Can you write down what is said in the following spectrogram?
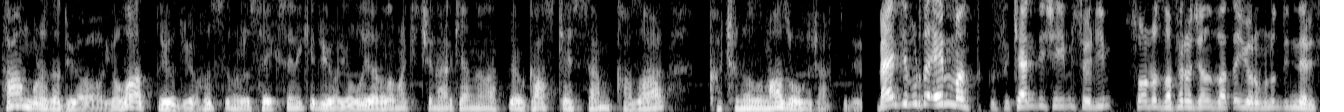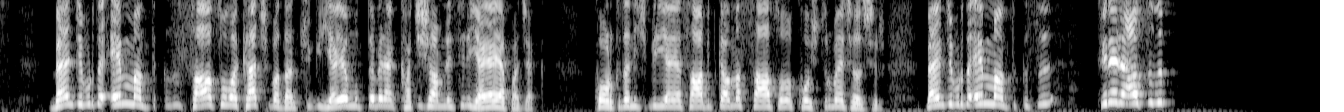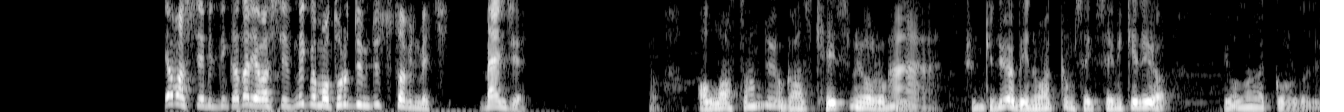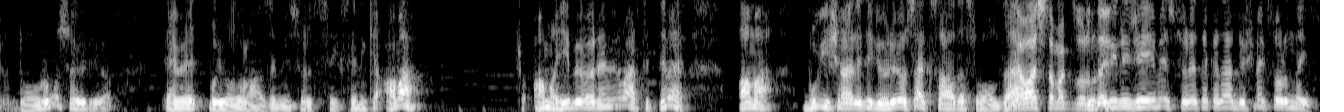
Tam burada diyor, yola atlıyor diyor. Hız sınırı 82 diyor. Yolu yaralamak için erkenden atlıyor. Gaz kessem kaza kaçınılmaz olacaktı diyor. Bence burada en mantıklısı kendi şeyimi söyleyeyim. Sonra Zafer Hoca'nın zaten yorumunu dinleriz. Bence burada en mantıklısı sağa sola kaçmadan çünkü yaya muhtemelen kaçış hamlesini yaya yapacak. Korkudan hiçbir yaya sabit kalmaz sağa sola koşturmaya çalışır. Bence burada en mantıklısı frene asılıp yavaşlayabildiğin kadar yavaşlayabilmek ve motoru dümdüz tutabilmek. Bence. Allah'tan diyor gaz kesmiyorum diyor. Ha. Çünkü diyor benim hakkım 82 diyor. Yolun hakkı orada diyor. Doğru mu söylüyor? Evet bu yolun azami sürati 82 ama şu amayı bir öğrenelim artık değil mi? Ama bu işareti görüyorsak sağda solda Yavaşlamak zorundayız. durabileceğimiz sürete kadar düşmek zorundayız.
